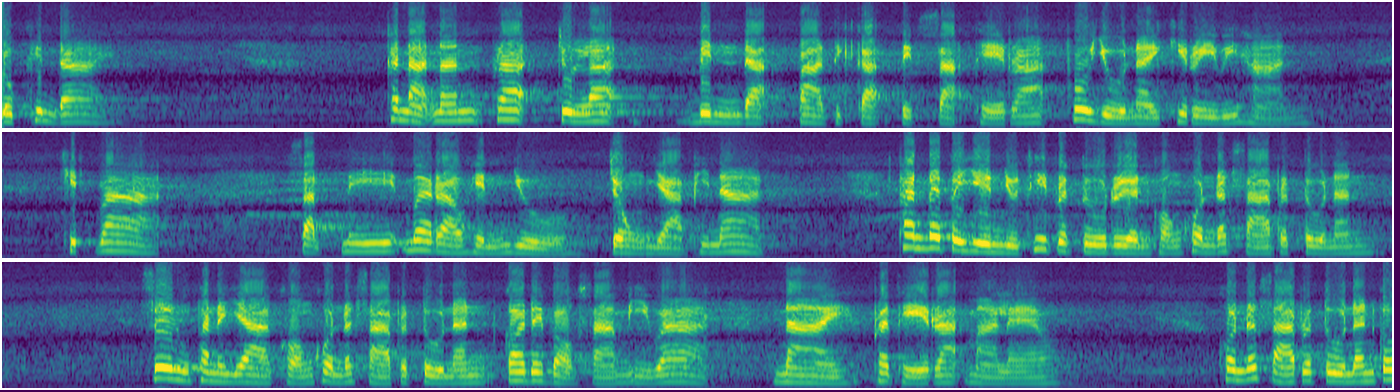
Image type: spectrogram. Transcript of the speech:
ลุกขึ้นได้ ขณะนั้นพระจุล บินดาปาติกะติสะเทระผู้อยู่ในคิรีวิหาร คิดว่า สัตว์นี้เมื่อเราเห็นอยู่จงอย่าพินาศท่านได้ไปยืนอยู่ที่ประตูเรือนของคนรักษาประตูนั้น ซึ่งภรรยาของคนรักษาประตูนั้นก็ได้บอกสามีว่า นายพระเถระมาแล้ว คนรักษาประตูนั้นก็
